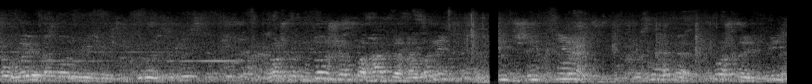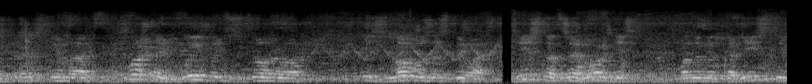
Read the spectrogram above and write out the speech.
що ви говорили, друзі. Можна дуже багато говорити від життя. Ви знаєте, можна і пісню заспівати, можна і випити здорово, і знову заспівати. Дійсно, це гордість монументалістів,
